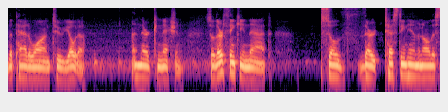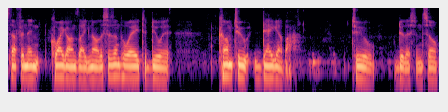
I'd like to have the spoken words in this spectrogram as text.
the Padawan to Yoda, and their connection. So they're thinking that. So they're testing him and all this stuff, and then Qui Gon's like, "No, this isn't the way to do it. Come to Dagobah to do this." And so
